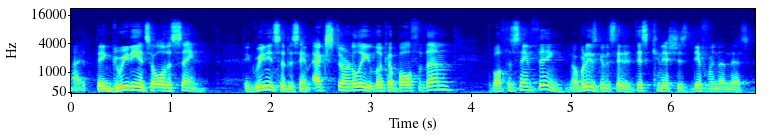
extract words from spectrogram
Right? The ingredients are all the same. The ingredients are the same. Externally, you look at both of them, they're both the same thing. Nobody's going to say that this knish is different than this.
